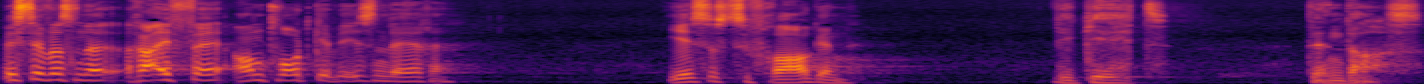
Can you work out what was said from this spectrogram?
Wisst ihr, was eine reife Antwort gewesen wäre? Jesus zu fragen, wie geht denn das?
